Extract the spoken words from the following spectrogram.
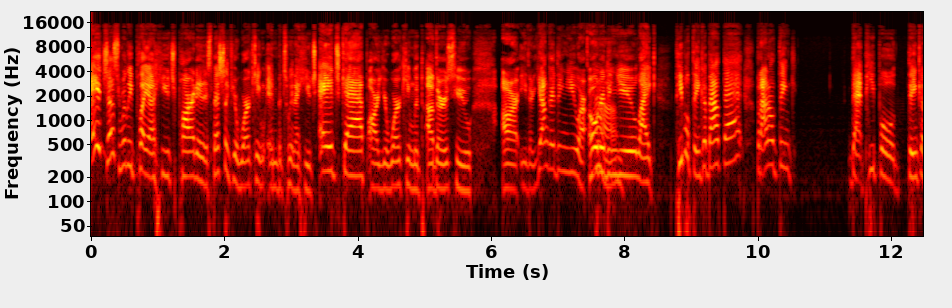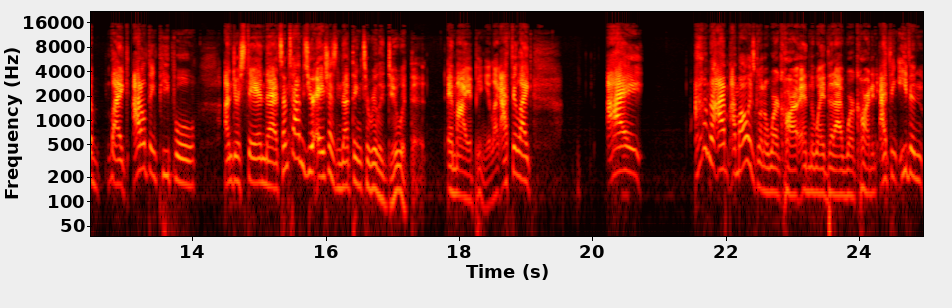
age does really play a huge part in, especially if you're working in between a huge age gap or you're working with others who are either younger than you or older Yeah. than you. Like people think about that, but I don't think that people think of like I don't think people understand that sometimes your age has nothing to really do with it in my opinion like I feel like I I don't know. I'm, I'm always going to work hard in the way that I work hard. And I think even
